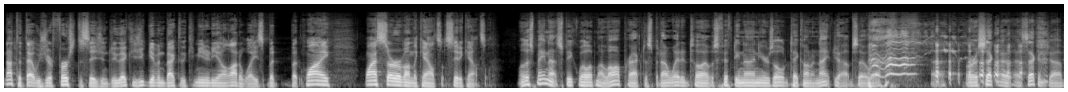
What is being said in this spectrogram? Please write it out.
not that that was your first decision to do that, because you've given back to the community in a lot of ways. But but why why serve on the council, city council? Well, this may not speak well of my law practice, but I waited until I was 59 years old to take on a night job, so uh, uh, or a second a second job.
